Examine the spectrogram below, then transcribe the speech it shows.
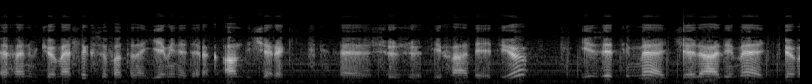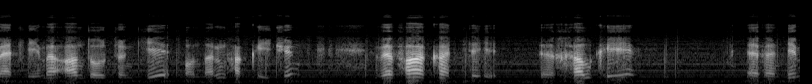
efendim cömertlik sıfatına yemin ederek, and içerek e, sözü ifade ediyor. İzzetime, celalime, cömertliğime and olsun ki onların hakkı için ve fakat halkı efendim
